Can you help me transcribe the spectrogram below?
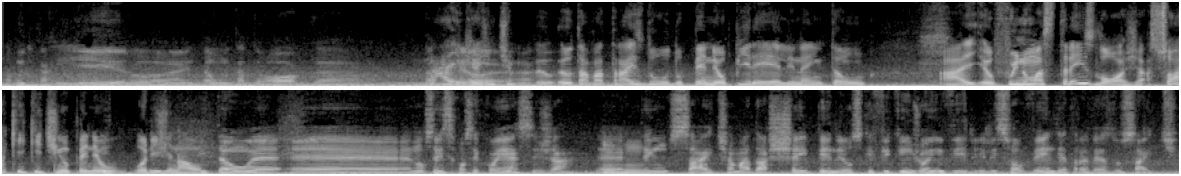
Tá muito carrinheiro, então muita droga. Ah, é que a gente. Né? Eu, eu tava atrás do, do pneu Pirelli, né? Então. Aí eu fui numas três lojas, só aqui que tinha o pneu original. Então, é, é não sei se você conhece já, é, uhum. tem um site chamado Achei Pneus que fica em Joinville. Ele só vende através do site.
